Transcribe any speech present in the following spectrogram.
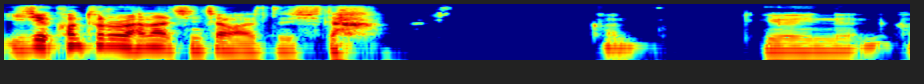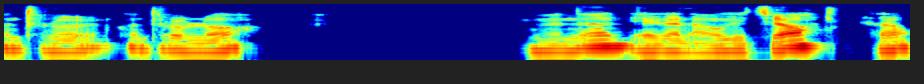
이제 컨트롤 하나 진짜 만드시다. 컨 위에 있는 컨트롤 컨트롤러. 그러면은 얘가 나오겠죠? 그래서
